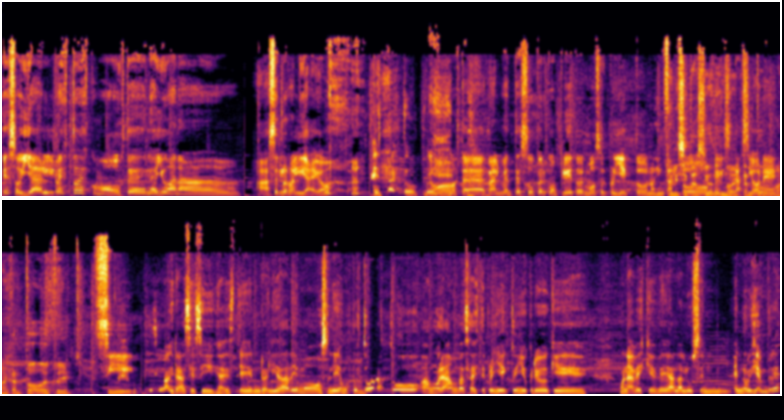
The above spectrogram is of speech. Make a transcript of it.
Eso, y ya el resto es como ustedes les ayudan a, a hacerlo realidad, digamos. Exacto. No, está realmente súper completo, hermoso el proyecto, nos encantó. Felicitaciones, nos encantó, felicitaciones. nos encantó el proyecto. Sí, Muchísimas gracias, sí. En realidad hemos, le hemos puesto harto amor ambas a este proyecto y yo creo que una vez que vea la luz en, en noviembre,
